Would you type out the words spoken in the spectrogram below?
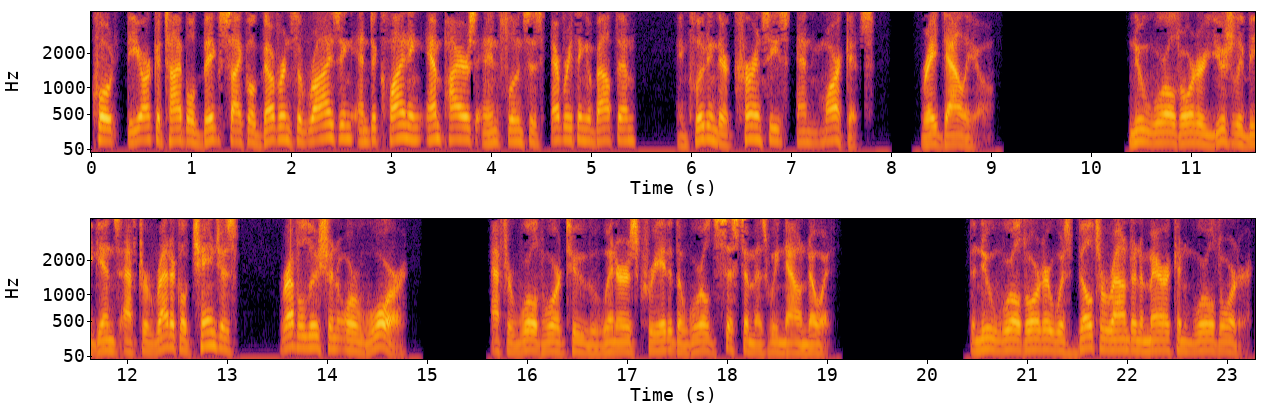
Quote, the archetypal big cycle governs the rising and declining empires and influences everything about them, including their currencies and markets. Ray Dalio. New World Order usually begins after radical changes, revolution or war. After World War II, the winners created the world system as we now know it the New World Order was built around an American world order.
